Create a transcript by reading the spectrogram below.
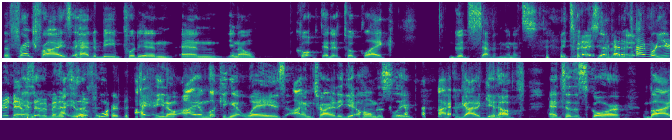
the French fries had to be put in and you know cooked, and it took like good seven minutes. It took seven At a time where you didn't have And seven minutes I- to afford. I, you know, I am looking at ways. I am trying to get home to sleep. I have got to get up and to the score by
